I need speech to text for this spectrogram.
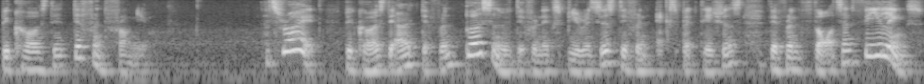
because they're different from you. That's right, because they are a different person with different experiences, different expectations, different thoughts and feelings.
